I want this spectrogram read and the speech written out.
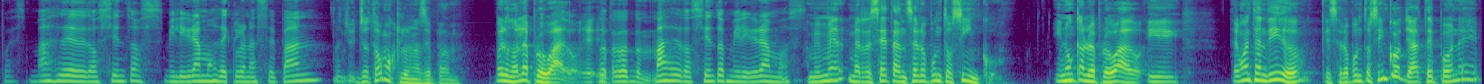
pues más de 200 miligramos de clonazepam, Yo, yo tomo clonazepam. Bueno, no lo he probado. Eh, b- más de 200 miligramos. A mí me, me recetan 0.5 y nunca lo he probado. Y tengo entendido que 0.5 ya te pone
